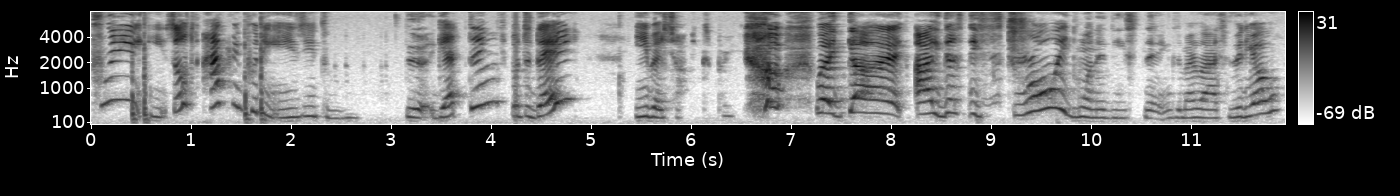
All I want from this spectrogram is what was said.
pretty. So it's actually pretty easy to, to get things. But today eBay shopping spree. Oh like, guys, I just destroyed one of these things in my last video.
